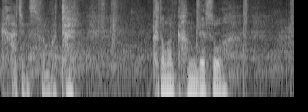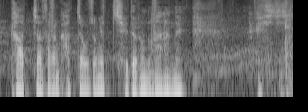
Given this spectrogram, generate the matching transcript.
가증스러운 것들. 그동안 강대수 가짜 사랑 가짜 우정에 제대로 놀아놨네. 에이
